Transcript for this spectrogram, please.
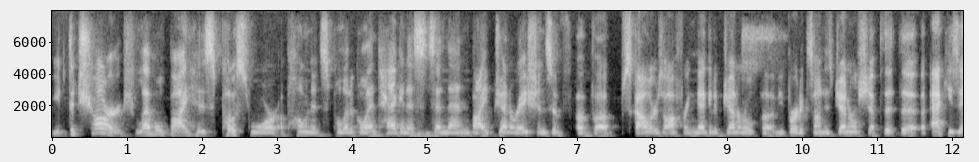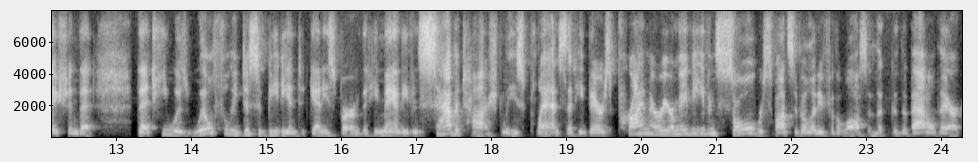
the charge leveled by his post-war opponents, political antagonists, and then by generations of, of uh, scholars offering negative general uh, verdicts on his generalship, the, the accusation that that he was willfully disobedient at Gettysburg, that he may have even sabotaged Lee's plans, that he bears primary or maybe even sole responsibility for the loss of the, the battle there.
